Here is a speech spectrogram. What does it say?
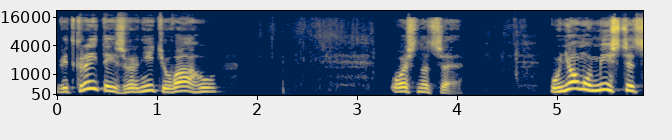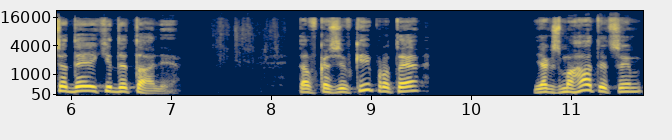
Відкрийте і зверніть увагу ось на це. У ньому містяться деякі деталі та вказівки про те, як змагати цим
